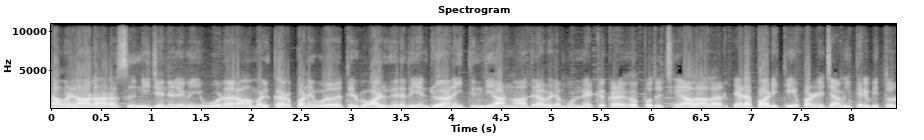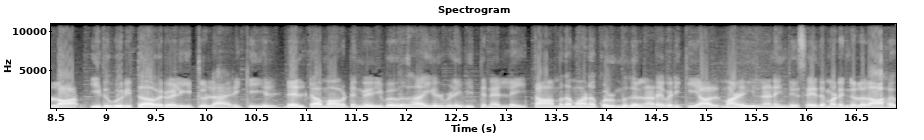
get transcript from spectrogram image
தமிழ்நாடு அரசு நிஜ நிலைமையை உணராமல் கற்பனை உலகத்தில் வாழ்கிறது என்று அனைத்திந்திய அண்ணா திராவிட முன்னேற்றக் கழக பொதுச் செயலாளர் எடப்பாடி கே பழனிசாமி தெரிவித்துள்ளார். இது குறித்து அவர் வெளியிட்டுள்ள அறிக்கையில் டெல்டா மாவட்டங்களில் விவசாயிகள் விளைவித்த நெல்லை தாமதமான கொள்முதல் நடவடிக்கையால் மழையில் நனைந்து சேதமடைந்துள்ளதாக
